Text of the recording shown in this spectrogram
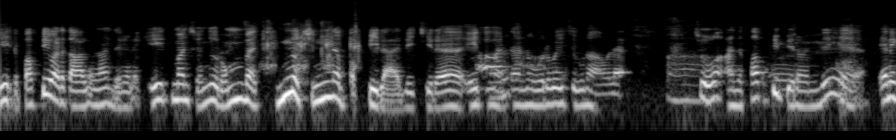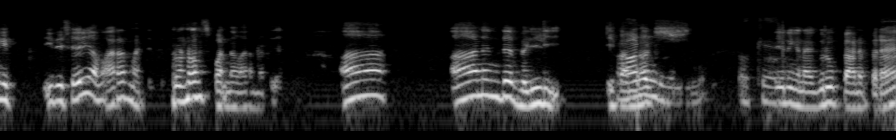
எயிட் பப்பி வளர்த்த ஆளுலாம் தெரியும். லைக் எயிட் மந்த்ஸ் வந்து ரொம்ப இன்னும் சின்ன பப்பில அதிக்கிற எயிட் மந்த்ஸ் இன்னும் ஒரு வயசு கூட ஆகல. ஸோ அந்த பப்பி பேர் வந்து எனக்கு இது சரியா வர மாட்டேது. ப்ரொனவுன்ஸ் பண்ண வர மாட்டேது. ஆ ஆனந்த வெள்ளி இருங்க நான் குரூப் அனுப்புறேன்.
